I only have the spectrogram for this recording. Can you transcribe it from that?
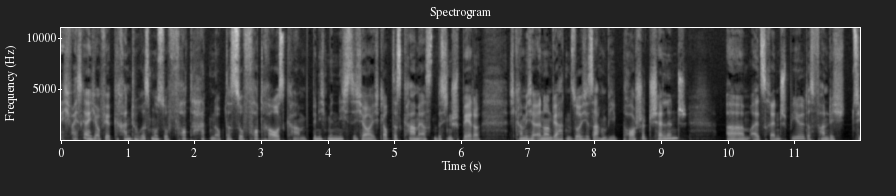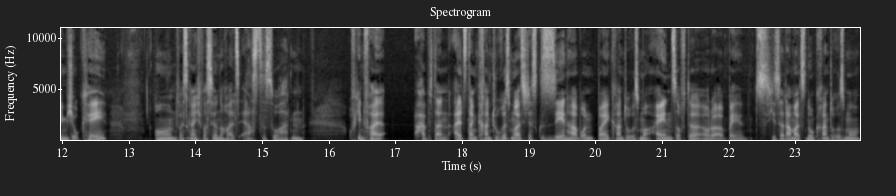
ich weiß gar nicht, ob wir Gran Turismo sofort hatten, ob das sofort rauskam. Bin ich mir nicht sicher. Ich glaube, das kam erst ein bisschen später. Ich kann mich erinnern, wir hatten solche Sachen wie Porsche Challenge ähm, als Rennspiel. Das fand ich ziemlich okay. Und weiß gar nicht, was wir noch als erstes so hatten. Auf jeden Fall habe ich dann, als dann Gran Turismo, als ich das gesehen habe und bei Gran Turismo 1 auf der, oder bei, das hieß ja damals nur Gran Turismo,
